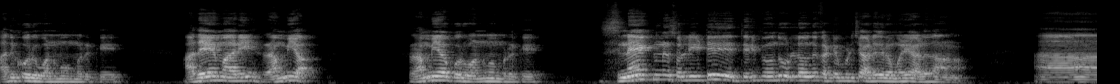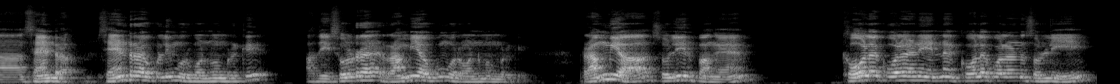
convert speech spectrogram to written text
அதுக்கு ஒரு வன்மம் இருக்குது அதே மாதிரி ரம்யா ரம்யாவுக்கு ஒரு வன்மம் இருக்குது ஸ்னேக்னு சொல்லிட்டு திருப்பி வந்து உள்ளே வந்து கட்டிப்பிடிச்சி அழுகிற மாதிரி அழுதாங்களாம் சேண்ட்ரா. சேண்ட்ராவுக்குள்ளேயும் ஒரு வன்மம் இருக்குது அதை சொல்கிற ரம்யாவுக்கும் ஒரு வன்மம் இருக்குது ரம்யா சொல்லியிருப்பாங்க கோல கோலன்னு என்ன கோல கோலன்னு சொல்லி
